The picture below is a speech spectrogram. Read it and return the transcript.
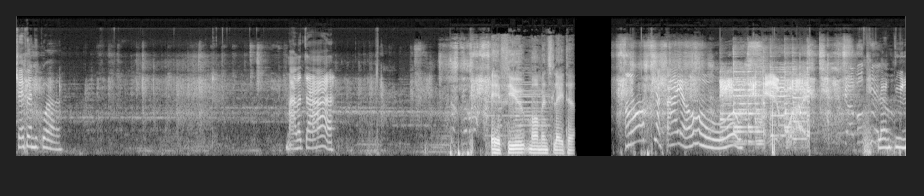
ช่วยเพื่อนดีกว่า มาแล้วจ้า A few moments later. แรงจริง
